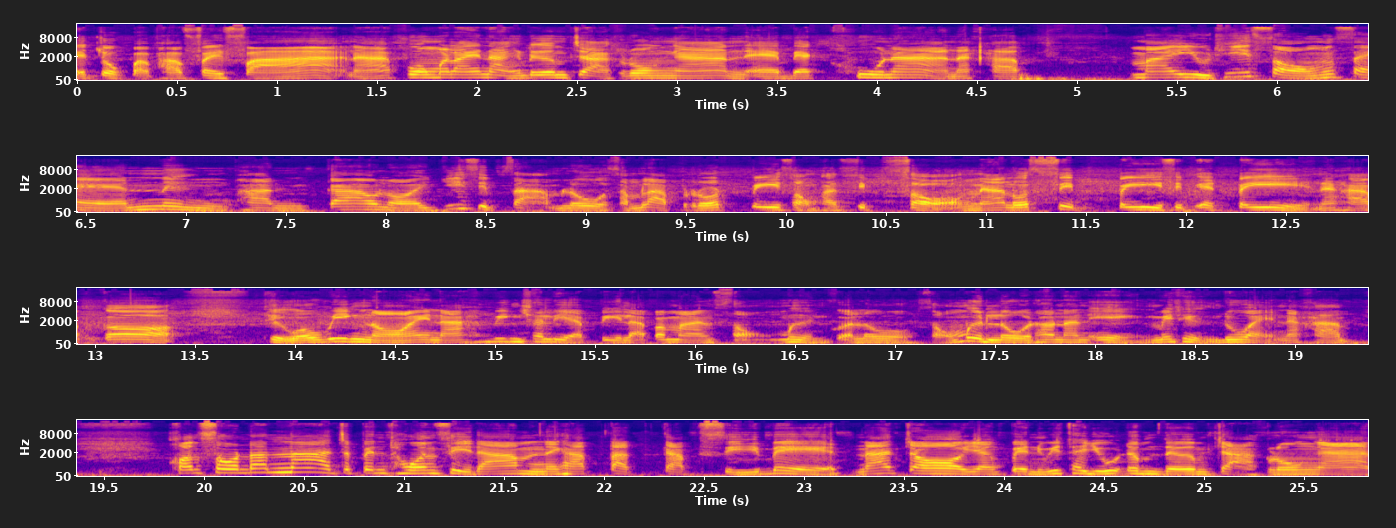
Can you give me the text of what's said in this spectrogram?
กระจกปรับพับไฟฟ้านะพวงมาลัยหนังเดิมจากโรงงานแอร์แบ็กคู่หน้านะครับไม่อยู่ที่2,1923 โลสำหรับรถปี 2012 นะ รถ 10 ปี 11 ปีนะครับ ก็ถือว่าวิ่งน้อยนะ วิ่งเฉลี่ยปีละประมาณ 20,000 กว่าโล 20,000 โลเท่านั้นเองไม่ถึงด้วยนะครับ คอนโซลด้านหน้าจะเป็นโทนสีดำนะครับ ตัดกับสีเบจหน้าจอยังเป็นวิทยุเดิมๆจากโรงงาน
